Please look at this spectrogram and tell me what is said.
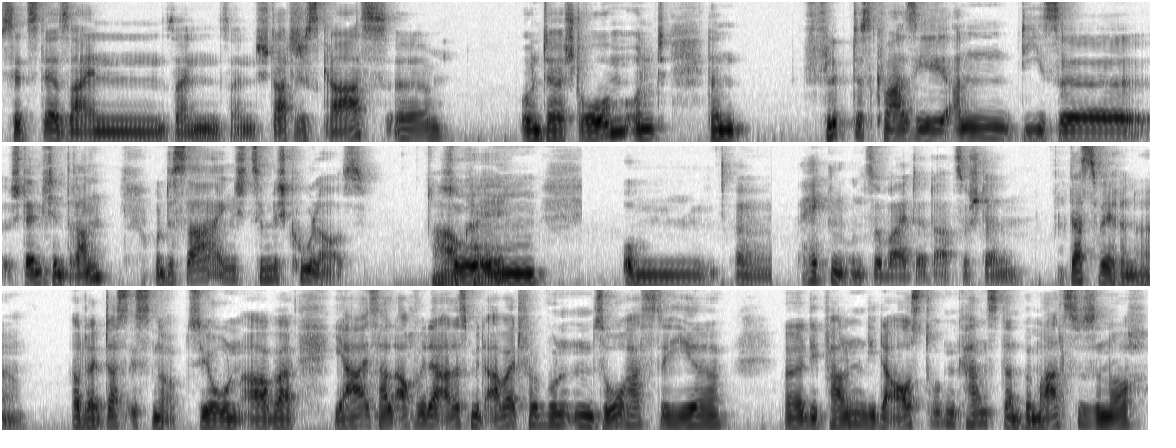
setzt er sein, sein, sein statisches Gras äh, unter Strom und dann flippt es quasi an diese Stämmchen dran. Und es sah eigentlich ziemlich cool aus. Ah, so okay. um, um äh, Hecken und so weiter darzustellen. Das wäre eine, oder das ist eine Option, aber ja, ist halt auch wieder alles mit Arbeit verbunden. So hast du hier äh, die Palmen, die du ausdrucken kannst, dann bemalst du sie noch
